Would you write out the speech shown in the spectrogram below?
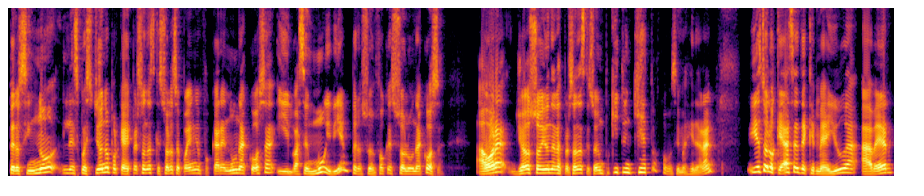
Pero si no les cuestiono, porque hay personas que solo se pueden enfocar en una cosa y lo hacen muy bien, pero su enfoque es solo una cosa. Ahora, yo soy una de las personas que soy un poquito inquieto, como se imaginarán, y esto lo que hace es de que me ayuda a ver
